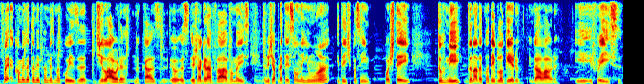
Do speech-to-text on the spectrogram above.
Foi, comigo também foi a mesma coisa, de Laura, no caso. Eu, eu, eu já gravava, mas eu não tinha pretensão nenhuma. E daí, tipo assim, postei, dormi, do nada acordei blogueiro, igual a Laura. E, e foi isso.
